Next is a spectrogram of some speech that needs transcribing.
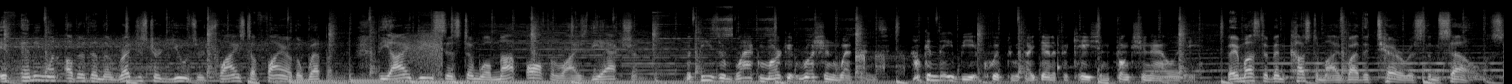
If anyone other than the registered user tries to fire the weapon, the ID system will not authorize the action. But these are black market Russian weapons. How can they be equipped with identification functionality? They must have been customized by the terrorists themselves.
